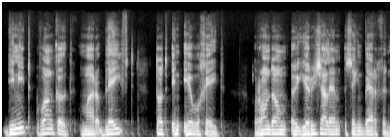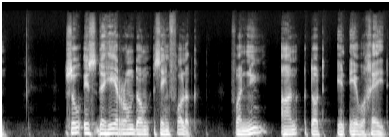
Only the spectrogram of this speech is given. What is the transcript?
die niet wankelt, maar blijft tot in eeuwigheid. Rondom Jeruzalem zijn bergen. Zo is de Heer rondom zijn volk, van nu aan tot in eeuwigheid.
